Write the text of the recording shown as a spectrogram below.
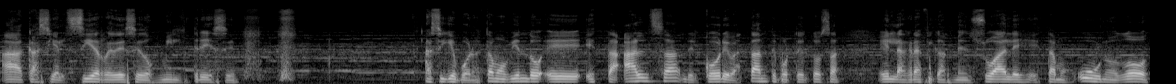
a casi al cierre de ese 2013. Así que bueno, estamos viendo eh, esta alza del cobre bastante portentosa en las gráficas mensuales. Estamos 1, 2,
